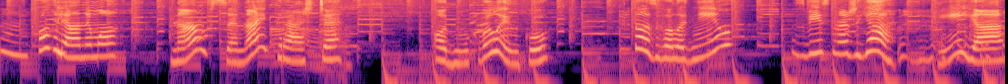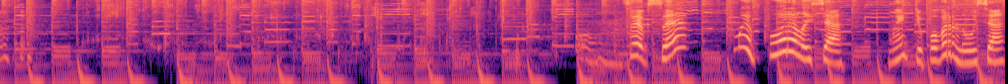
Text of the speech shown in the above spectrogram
М, Поглянемо. Нам все найкраще. Одну хвилинку. Хто зголоднів? Звісно ж, я. І я. Це все? Ми впоралися. Миттю повернуся.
